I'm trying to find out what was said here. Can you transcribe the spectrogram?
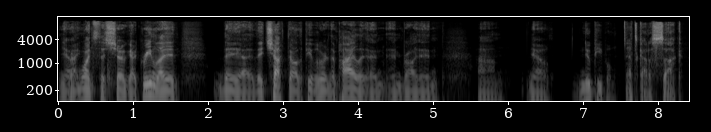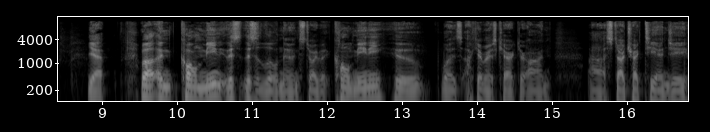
You know, Right. once the show got greenlighted, they uh, they chucked all the people who were in the pilot and and brought in, um, you know, new people. That's got to suck. Yeah. Well, and Colm Meaney, this this is a little known story, but Colm Meaney, who was I can't remember his character on uh, Star Trek TNG.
